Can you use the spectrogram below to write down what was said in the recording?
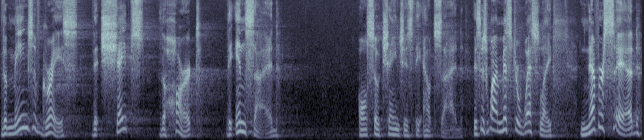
The means of grace that shapes the heart, the inside, also changes the outside. This is why Mr. Wesley never said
